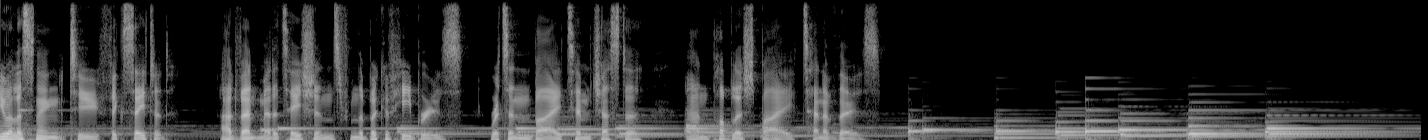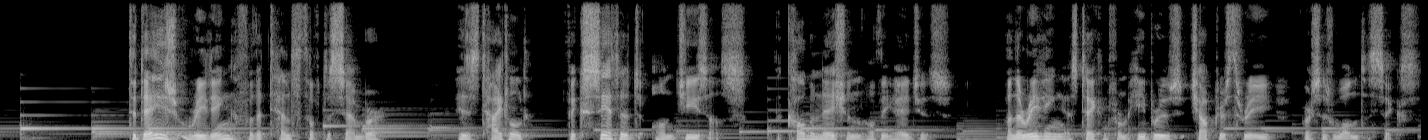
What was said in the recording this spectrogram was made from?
You are listening to Fixated, Advent meditations from the book of Hebrews, written by Tim Chester and published by Ten of Those. Today's reading for the 10th of December is titled Fixated on Jesus, the culmination of the ages. And the reading is taken from Hebrews chapter 3, verses 1 to 6.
